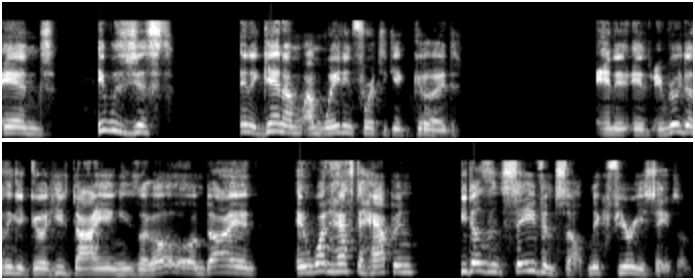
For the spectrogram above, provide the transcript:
and it was just, and again, I'm I'm waiting for it to get good and it, it, it, really doesn't get good. He's dying. He's like, oh, I'm dying. And what has to happen? He doesn't save himself. Nick Fury saves him.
